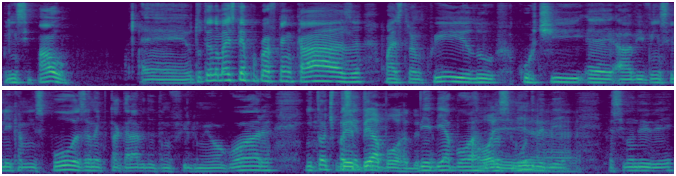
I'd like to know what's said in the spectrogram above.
principal. É, eu tô tendo mais tempo pra ficar em casa, mais tranquilo, curtir é, a vivência ali com a minha esposa, né, que tá grávida, tem um filho meu agora. Então, tipo Bebê assim. a bordo. Bebê a bordo, Olha. meu segundo bebê. Meu segundo bebê.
